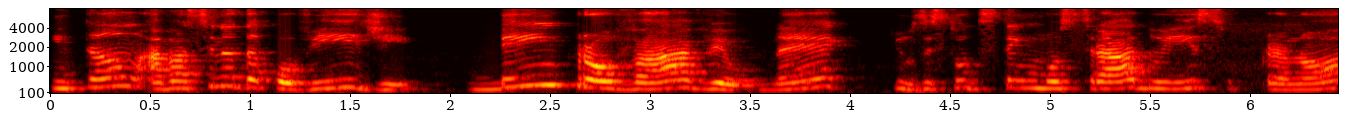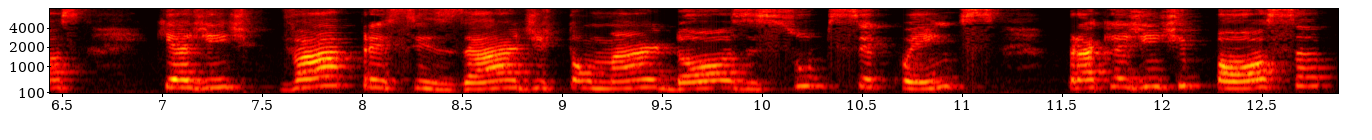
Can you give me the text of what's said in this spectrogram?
Então, a vacina da Covid, bem provável, né? Os estudos têm mostrado isso para nós, que a gente vai precisar de tomar doses subsequentes para que a gente possa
